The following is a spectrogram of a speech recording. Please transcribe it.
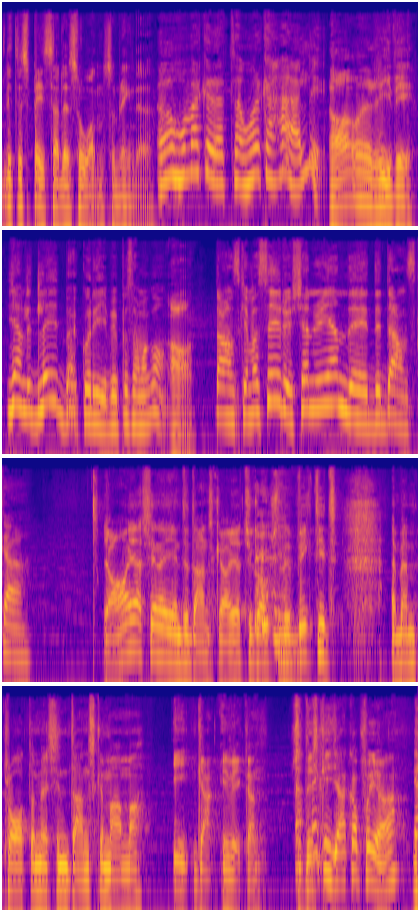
lite spejsade son som ringde. Ja, hon verkar, rätt, hon verkar härlig. Ja, och en rivig. Jävligt laidback och rivig på samma gång. Ja. Dansken, vad säger du? Känner du igen det, det danska? Ja, jag känner igen det danska och jag tycker också det är viktigt att man pratar med sin danska mamma en gång i veckan. Så det ska Jakob få göra.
